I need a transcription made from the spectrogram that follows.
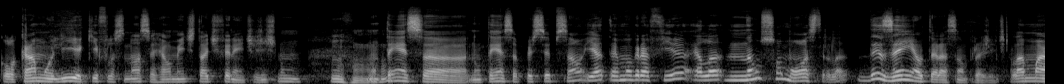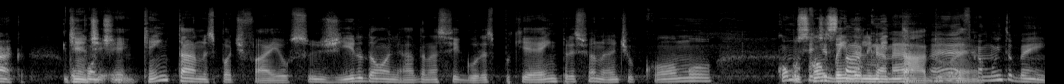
colocar a molia aqui e falar assim, nossa, realmente está diferente. A gente não, Uhum. não, tem essa, não tem essa percepção. E a termografia, ela não só mostra, ela desenha a alteração para a gente, ela marca. Gente, eh, quem tá no Spotify, eu sugiro dar uma olhada nas figuras, porque é impressionante o como. como o se quão bem destaca, delimitado, né? É, é. fica muito bem,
